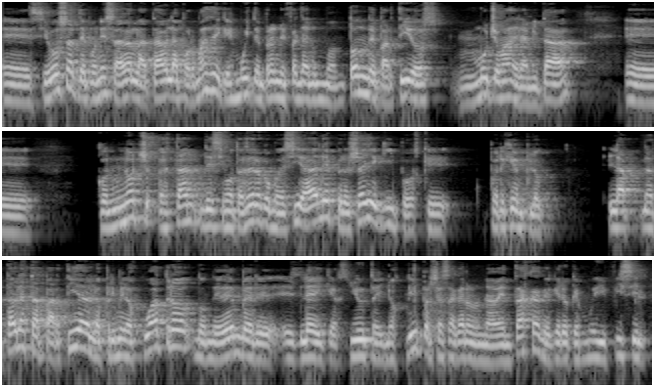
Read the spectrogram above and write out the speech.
Eh, si vos ya te pones a ver la tabla, por más de que es muy temprano y faltan un montón de partidos, mucho más de la mitad, eh, con un 8 están decimotercero, como decía Alex, pero ya hay equipos que, por ejemplo, la, tabla está partida de los primeros cuatro, donde Denver, eh, Lakers, Utah y los Clippers ya sacaron una ventaja que creo que es muy difícil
